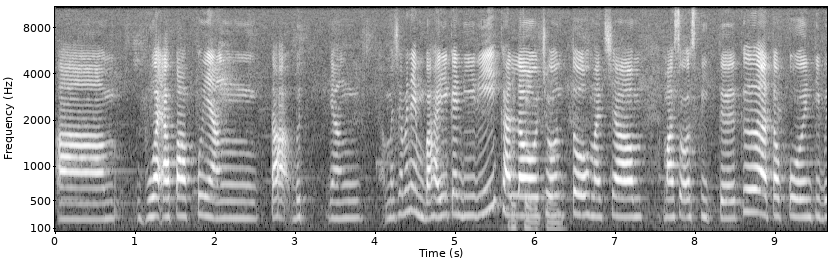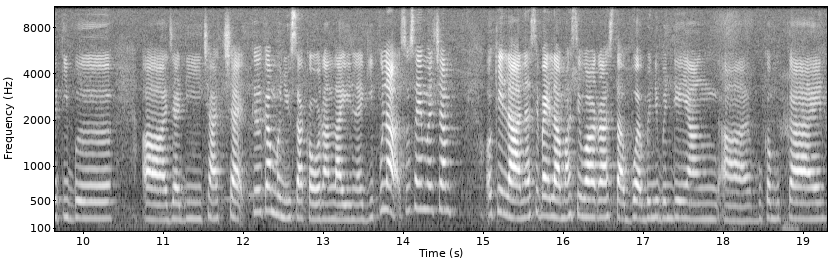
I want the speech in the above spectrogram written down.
um, buat apa-apa yang tak bet, yang macam mana yang membahayakan diri kalau Betul, betul. contoh macam masuk hospital ke ataupun tiba-tiba uh, jadi cacat ke kan menyusahkan orang lain lagi pula. So saya macam okeylah nasib baiklah masih waras tak buat benda-benda yang uh, bukan-bukan.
